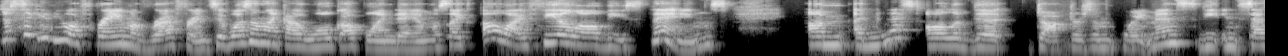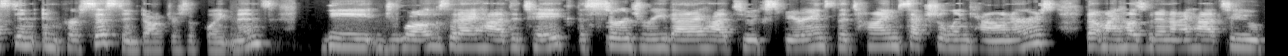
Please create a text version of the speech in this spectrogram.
just to give you a frame of reference, it wasn't like I woke up one day and was like, oh, I feel all these things. Um, missed all of the doctor's appointments, the incessant and persistent doctor's appointments, the drugs that I had to take, the surgery that I had to experience, the time sexual encounters that my husband and I had to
